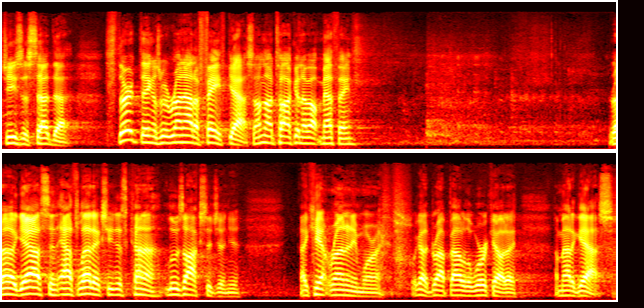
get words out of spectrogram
Jesus said that. Third thing is we run out of faith gas. I'm not talking about methane. Run out of gas in athletics, you just kind of lose oxygen. You, I can't run anymore. I, I got to drop out of the workout. I, I'm out of gas.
